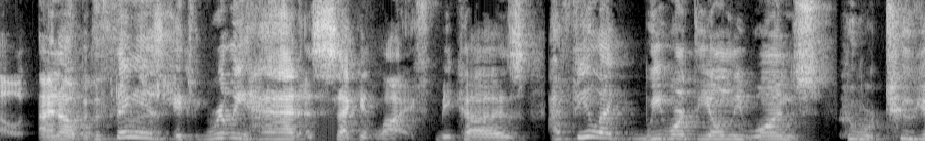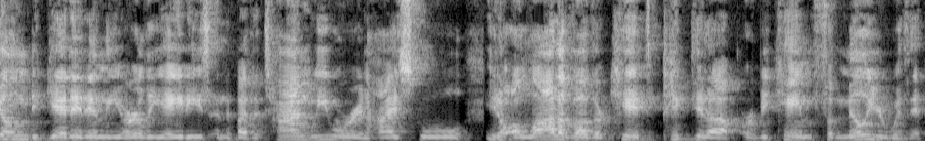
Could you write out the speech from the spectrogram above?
out. I know, but the thing trash. is, it's really had a second life because I feel like we weren't the only ones who were too young to get it in the early 80s. And by the time we were in high school, you know, a lot of other kids picked it up or became familiar with it.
